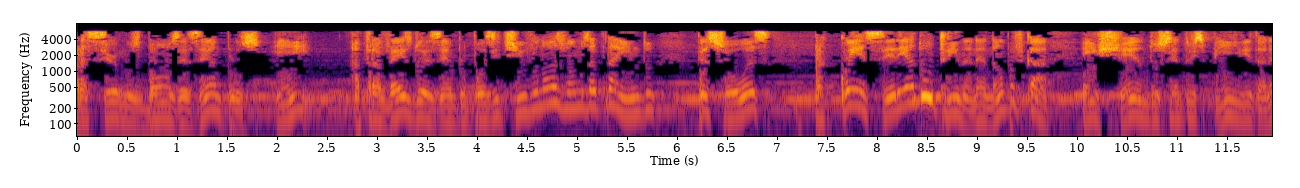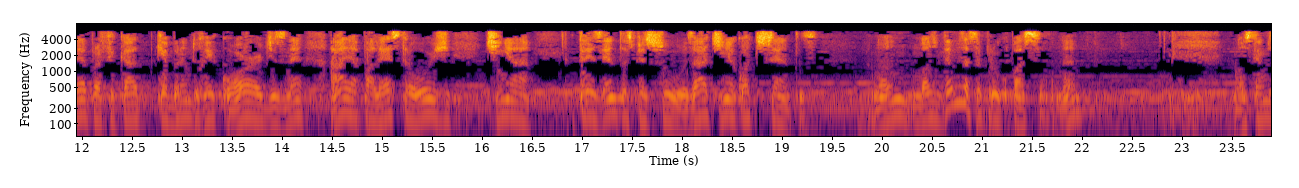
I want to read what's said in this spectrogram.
para sermos bons exemplos e, através do exemplo positivo, nós vamos atraindo pessoas para conhecerem a doutrina, né? Não para ficar enchendo o centro espírita, né? Para ficar quebrando recordes, né? Ah, a palestra hoje tinha 300 pessoas, ah, tinha 400. Nós, nós não temos essa preocupação, né? Nós, temos,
